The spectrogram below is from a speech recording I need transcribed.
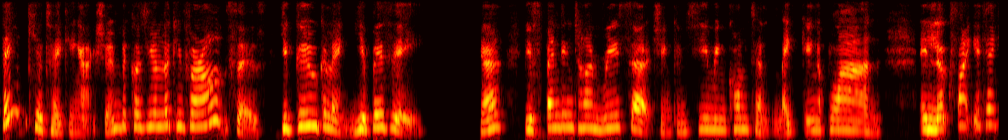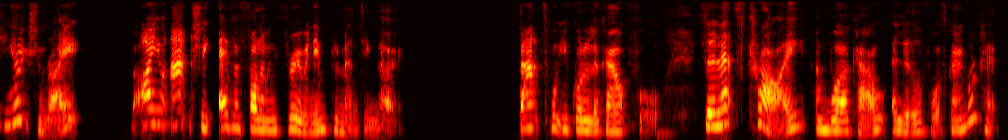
think you're taking action because you're looking for answers. You're Googling, you're busy. Yeah, you're spending time researching, consuming content, making a plan. It looks like you're taking action, right? But are you actually ever following through and implementing though? That's what you've got to look out for. So let's try and work out a little of what's going on here.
